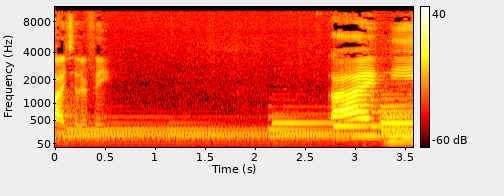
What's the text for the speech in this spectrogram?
Everybody to their feet. I need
